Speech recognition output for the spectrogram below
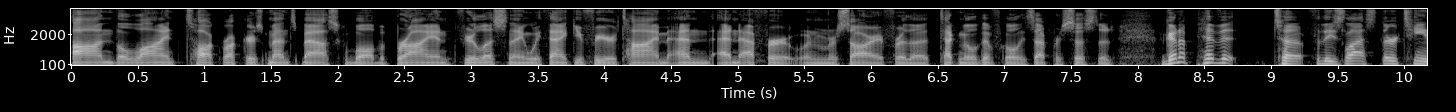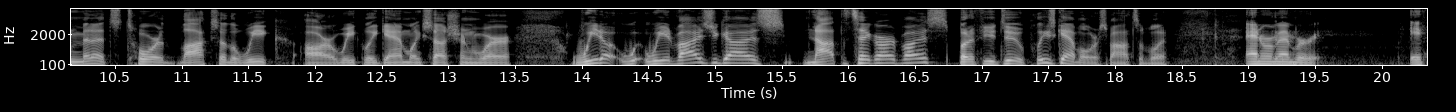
on the line to talk Rutgers men's basketball. But Brian, if you're listening, we thank you for your time and, and effort, and we're sorry for the technical difficulties that persisted. I'm going to pivot to for these last 13 minutes toward locks of the week, our weekly gambling session where we don't we advise you guys not to take our advice, but if you do, please gamble responsibly. And remember, if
